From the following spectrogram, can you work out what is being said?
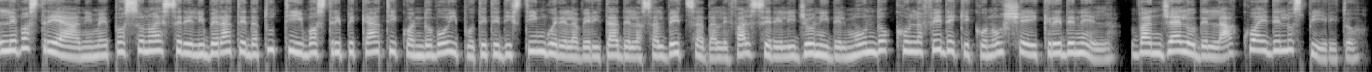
Le vostre anime possono essere liberate da tutti i vostri peccati quando voi potete distinguere la verità della salvezza dalle false religioni del mondo con la fede che conosce e crede nel Vangelo dell'acqua e dello Spirito.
